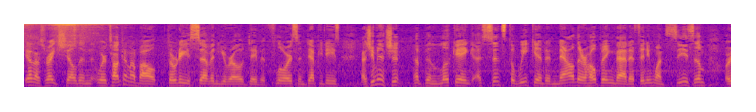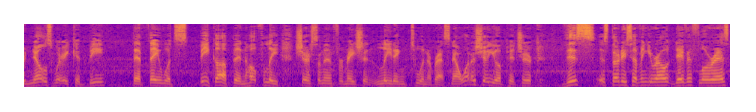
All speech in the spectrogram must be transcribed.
Yeah, that's right, Sheldon. We're talking about 37 year old David Flores, and deputies, as you mentioned, have been looking since the weekend, and now they're hoping that if anyone sees him or knows where he could be, that they would speak up and hopefully share some information leading to an arrest. Now, I want to show you a picture. This is 37-year-old David Flores.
